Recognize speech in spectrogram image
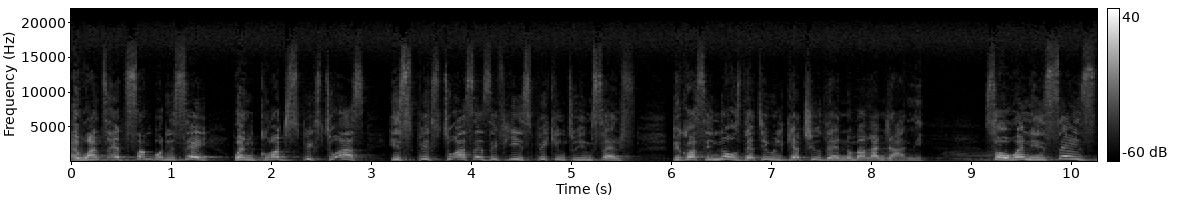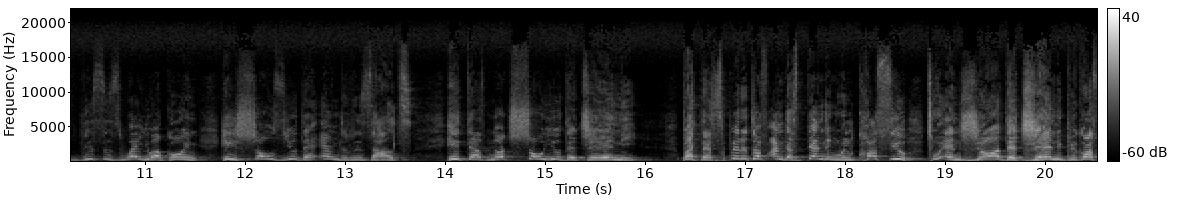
I once heard somebody say, when God speaks to us, he speaks to us as if he is speaking to himself because he knows that he will get you there no maganjani. So when he says this is where you are going, he shows you the end results. He does not show you the journey. But the spirit of understanding will cause you to endure the journey because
